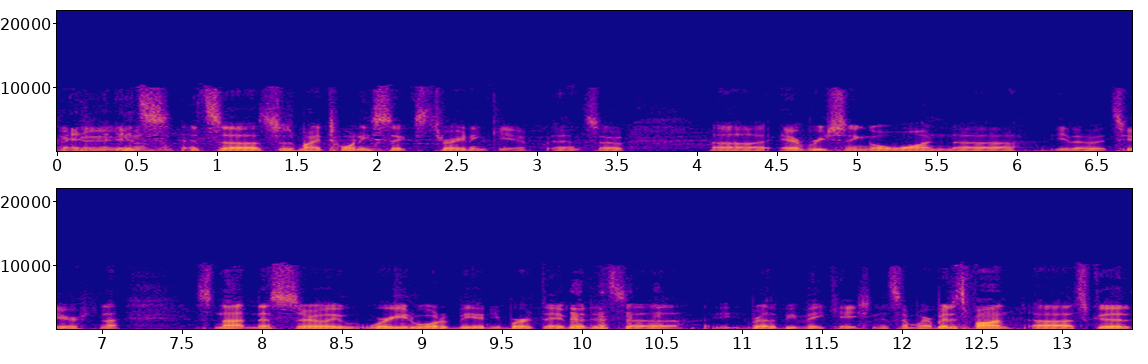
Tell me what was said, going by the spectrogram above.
Like, it's know? it's uh, this is my 26th training camp, and so uh, every single one, uh, you know, it's here. It's not necessarily where you'd want to be on your birthday, but it's uh, you'd rather be vacationing somewhere. But it's fun. Uh, it's good.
